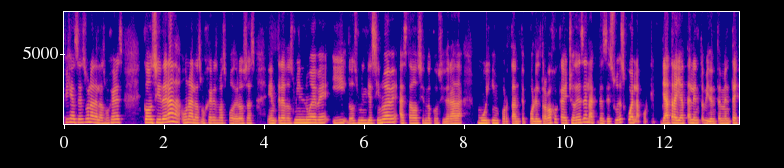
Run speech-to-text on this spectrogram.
fíjense, es una de las mujeres considerada una de las mujeres más poderosas entre 2009 y 2019, ha estado siendo considerada muy importante por el trabajo que ha hecho desde, la, desde su escuela, porque ya traía talento, evidentemente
